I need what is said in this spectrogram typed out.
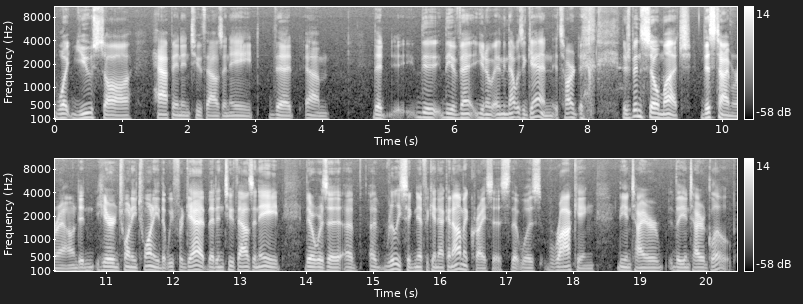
what you saw happen in 2008 that um, that the the event you know I mean that was again it's hard there's been so much this time around in here in 2020 that we forget that in 2008 there was a, a, a really significant economic crisis that was rocking the entire the entire globe.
